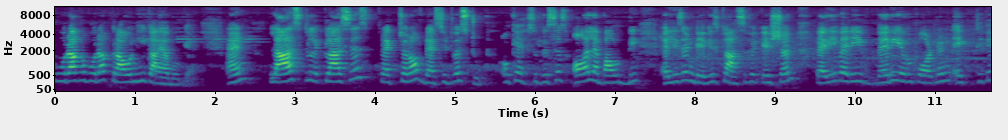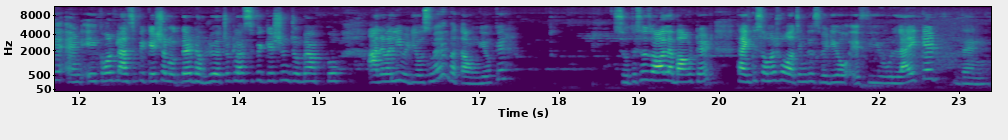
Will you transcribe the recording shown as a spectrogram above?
पूरा का पूरा क्राउन ही गायब हो गया and last class is fracture of deciduous tooth okay so this is all about the ellis and davis classification very very very important एक ठीक है and एक और classification होता है डब्ल्यू एच ओ क्लासिफिकेशन जो मैं आपको आने वाली वीडियोस में बताऊँगी okay okay? So this is all about it. Thank you so much for watching this video. If you like it then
